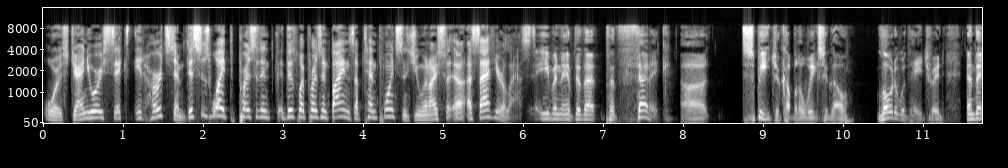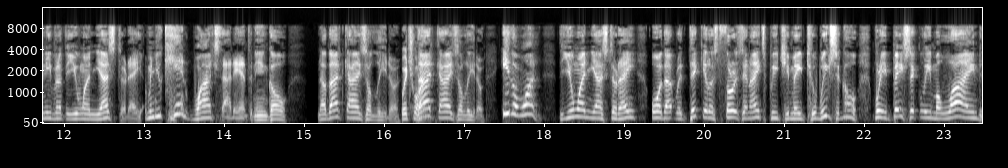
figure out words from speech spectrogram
or it's January sixth, it hurts him. This is why the president. This is why President Biden's up ten points since you and I uh, sat here last. Even after that pathetic uh, speech a couple of weeks ago, loaded with hatred, and then even at the UN yesterday, I mean, you can't watch that, Anthony, and go. Now that guy's a leader. Which one? That guy's a leader. Either one. The UN yesterday or that ridiculous Thursday night speech he made two weeks ago where he basically maligned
